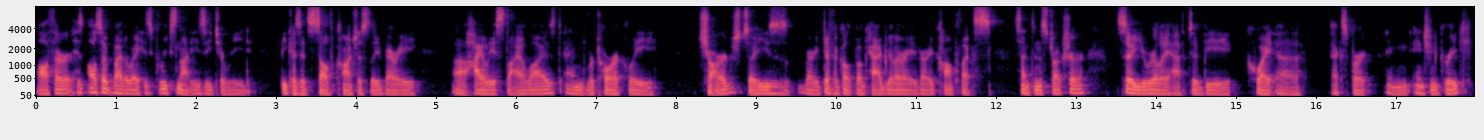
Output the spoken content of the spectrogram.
author. His, also, by the way, his Greek's not easy to read because it's self-consciously very uh, highly stylized and rhetorically charged. So he uses very difficult vocabulary, very complex sentence structure. So you really have to be quite a expert in ancient Greek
